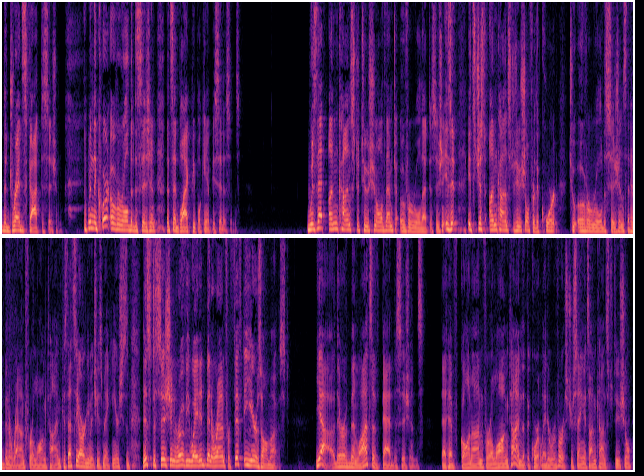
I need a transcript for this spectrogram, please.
the Dred Scott decision, when the court overruled the decision that said black people can't be citizens. Was that unconstitutional of them to overrule that decision? Is it it's just unconstitutional for the court to overrule decisions that have been around for a long time? Because that's the argument she's making here. She said, this decision, Roe v. Wade, had been around for 50 years almost. Yeah, there have been lots of bad decisions that have gone on for a long time that the court later reversed. You're saying it's unconstitutional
